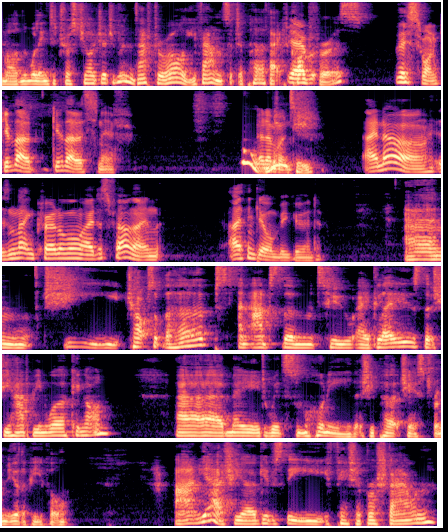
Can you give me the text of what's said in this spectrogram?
more than willing to trust your judgment. After all, you found such a perfect Yeah, cod but- for us. This one, give that give that a sniff Ooh, and a munch. I know, isn't that incredible? I just found that, and I think it will be good. Um, she chops up the herbs and adds them to a glaze that she had been working on, uh, made with some honey that she purchased from the other people. And yeah, she uh, gives the fish a brush down,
